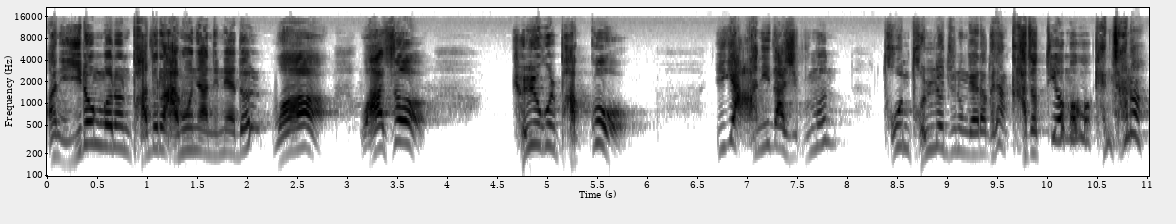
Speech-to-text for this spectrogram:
아니 이런 거는 받으러 안 오냐 니네들 와 와서 교육을 받고 이게 아니다 싶으면 돈 돌려주는 게 아니라 그냥 가서 뛰어먹어 괜찮아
